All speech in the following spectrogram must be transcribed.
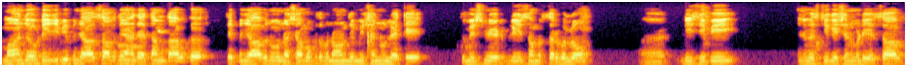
ਮਾਨਯੋਗ ਡੀਜੀਪੀ ਪੰਜਾਬ ਸਾਹਿਬ ਦੇ ਹਦਾਇਤਾਂ ਮੁਤਾਬਕ ਤੇ ਪੰਜਾਬ ਨੂੰ ਨਸ਼ਾ ਮੁਕਤ ਬਣਾਉਣ ਦੇ ਮਿਸ਼ਨ ਨੂੰ ਲੈ ਕੇ ਕਮਿਸ਼ਨਰੇਟ ਪੁਲਿਸ ਅੰਮ੍ਰਿਤਸਰ ਵੱਲੋਂ ਡੀਸੀਪੀ ਇਨਵੈਸਟੀਗੇਸ਼ਨ ਮੰਡੇਰ ਸਾਹਿਬ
